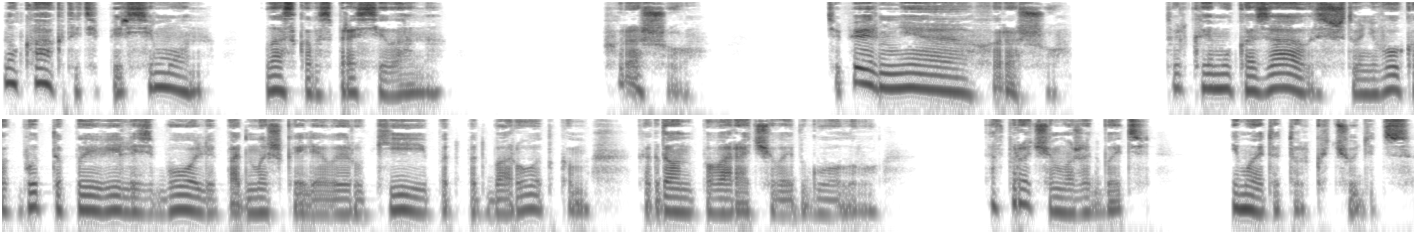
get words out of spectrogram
«Ну как ты теперь, Симон?» — ласково спросила она. «Хорошо. Теперь мне хорошо». Только ему казалось, что у него как будто появились боли под мышкой левой руки и под подбородком, когда он поворачивает голову. А, впрочем, может быть, ему это только чудится.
